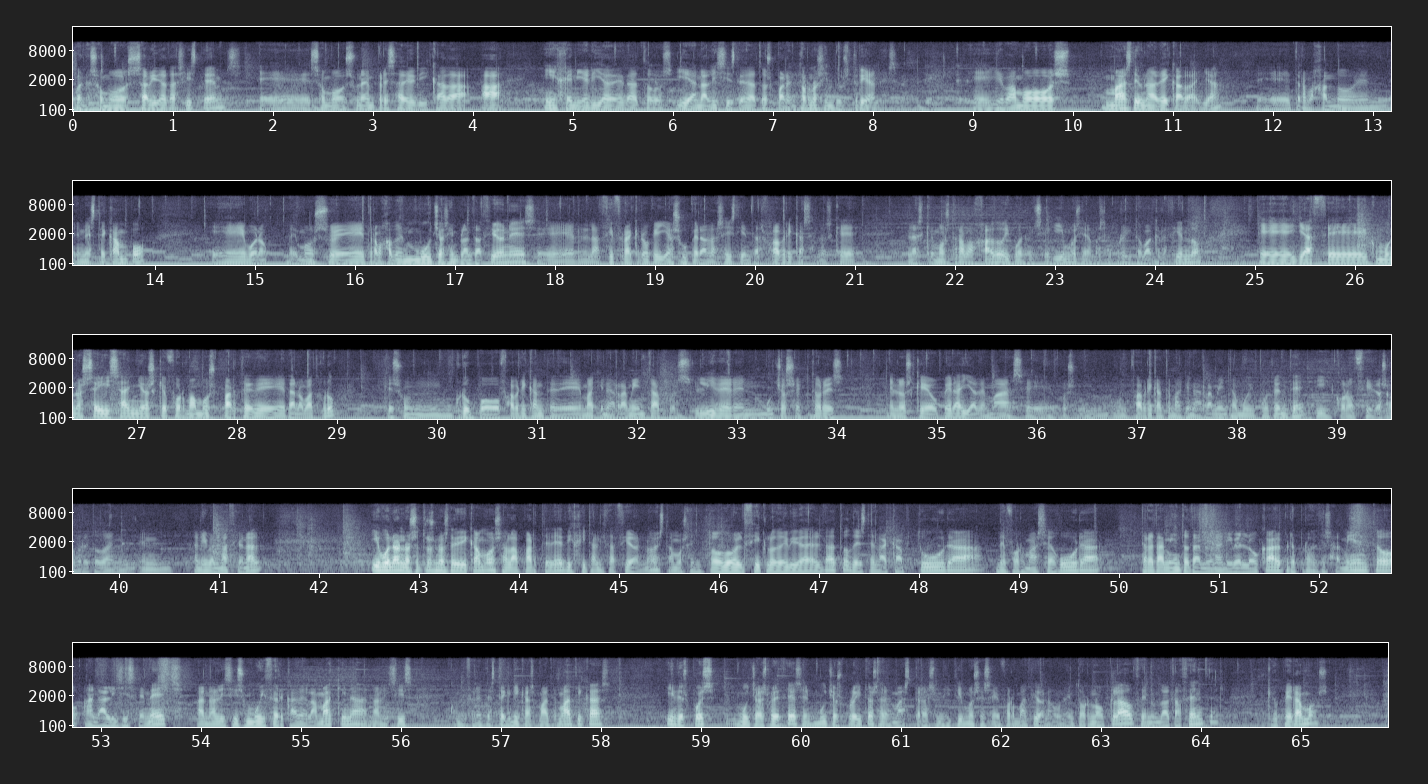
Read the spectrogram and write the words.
Bueno, somos Savidata Systems, eh, somos una empresa dedicada a ingeniería de datos y análisis de datos para entornos industriales. Eh, llevamos más de una década ya eh, trabajando en, este campo. Bueno, hemos trabajado en muchas implantaciones, la cifra creo que ya supera las 600 fábricas en las que, en las que hemos trabajado y bueno, y seguimos y además el proyecto va creciendo. ya hace como unos seis años que formamos parte de Danovat Group, que es un grupo fabricante de máquina herramienta, pues líder en muchos sectores en los que opera y además eh, pues un, fabricante de máquina herramienta muy potente y conocido sobre todo a nivel nacional. Y bueno, nosotros nos dedicamos a la parte de digitalización, ¿no? estamos en todo el ciclo de vida del dato, desde la captura, de forma segura, tratamiento también a nivel local, preprocesamiento, análisis en Edge, análisis muy cerca de la máquina, análisis con diferentes técnicas matemáticas, y después muchas veces en muchos proyectos además transmitimos esa información a un entorno cloud, en un data center que operamos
